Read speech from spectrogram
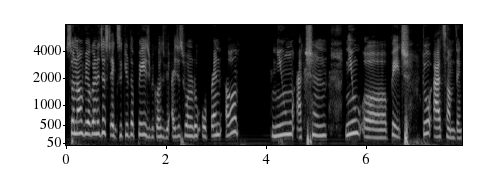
So now we are going to just execute the page because we, i just wanted to open a new action new uh, page to add something.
